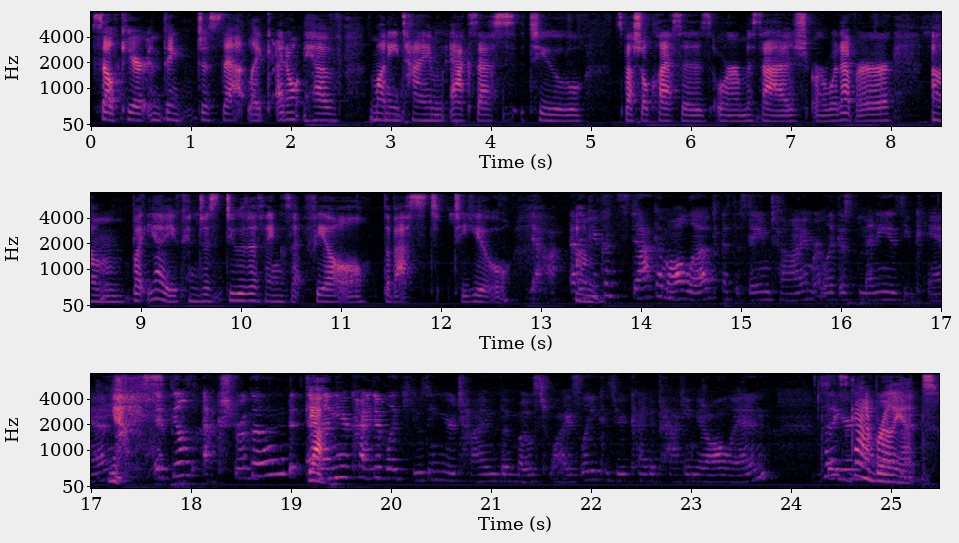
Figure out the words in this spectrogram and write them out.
self care and think just that. Like, I don't have money, time, access to special classes or massage or whatever. Um, but yeah, you can just do the things that feel the best to you. yeah, and if you can stack them all up at the same time, or like as many as you can, Yes. it feels extra good. And Yeah. then you're kind of like using your time the most wisely because you're kind of packing it all in. That's you're kind of brilliant.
